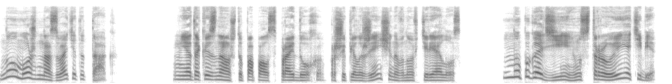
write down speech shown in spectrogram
ну, можно назвать это так. Я так и знал, что попался пройдоха, прошипела женщина, вновь теряя лоск. Ну, погоди, устрою я тебе.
